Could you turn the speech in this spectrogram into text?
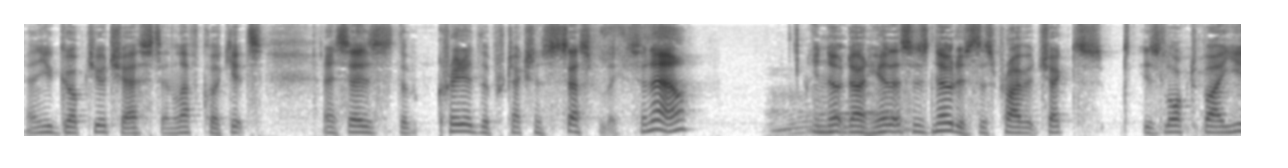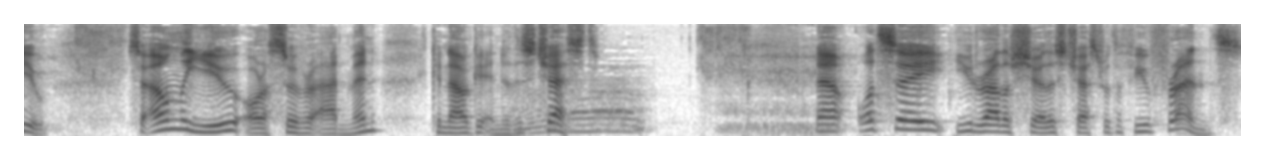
And you go up to your chest and left click it. And it says the created the protection successfully. So now, you note down here that says notice this private chest is locked by you. So only you or a server admin can now get into this chest. Now, let's say you'd rather share this chest with a few friends.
